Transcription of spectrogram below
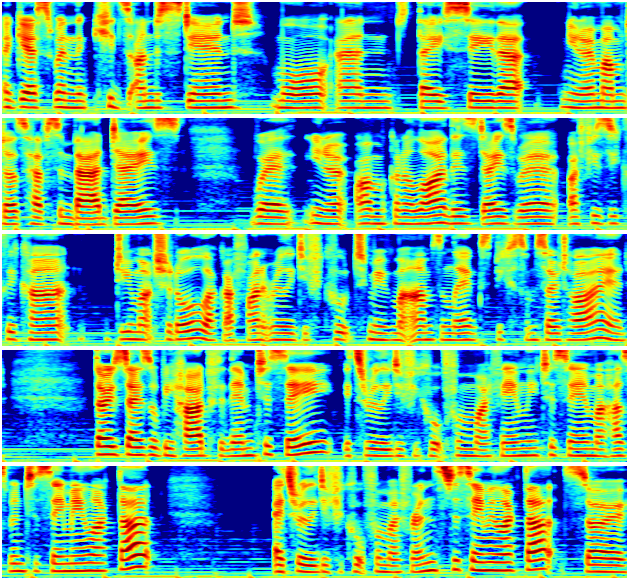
I guess when the kids understand more and they see that, you know, mum does have some bad days where, you know, I'm going to lie, there's days where I physically can't do much at all. Like I find it really difficult to move my arms and legs because I'm so tired. Those days will be hard for them to see. It's really difficult for my family to see and my husband to see me like that. It's really difficult for my friends to see me like that. So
